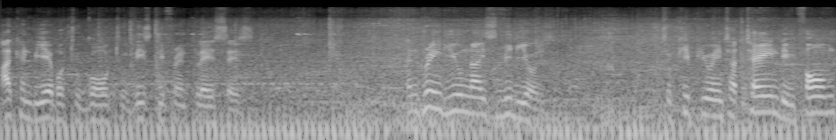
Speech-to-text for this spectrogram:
I can be able to go to these different places and bring you nice videos to keep you entertained, informed,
